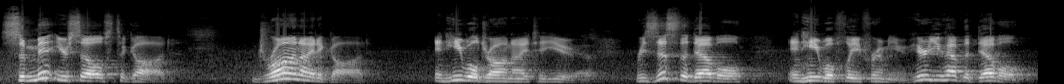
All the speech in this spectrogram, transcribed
submit yourselves to God, draw nigh to God, and He will draw nigh to you. Yes. Resist the devil, and he will flee from you. Here you have the devil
